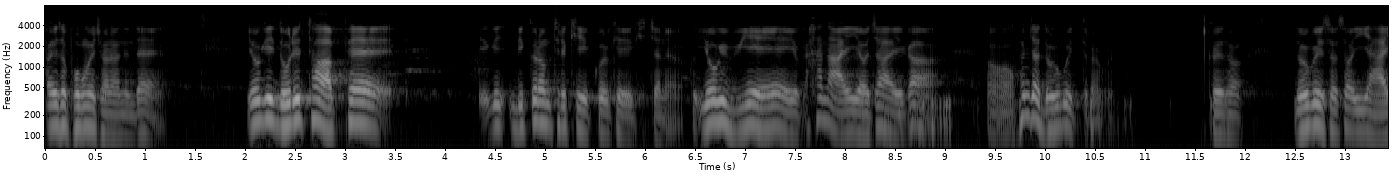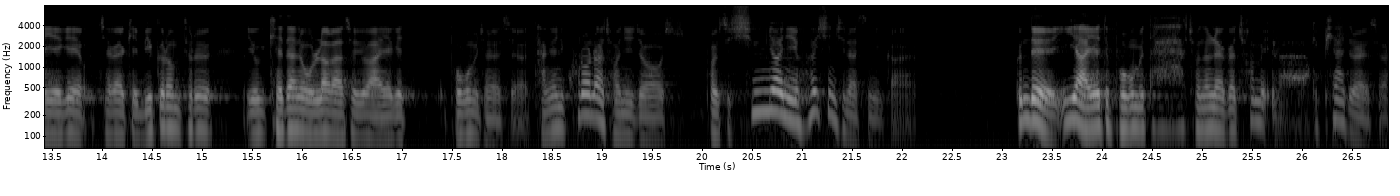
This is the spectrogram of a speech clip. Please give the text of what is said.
그래서 복음을 전하는데 여기 놀이터 앞에 여기 미끄럼틀 이렇게 있고 이렇게 있잖아요. 그 여기 위에 한 아이 여자 아이가 어, 혼자 놀고 있더라고요. 그래서 놀고 있어서 이 아이에게 제가 이렇게 미끄럼틀을 여기 계단을 올라가서 이 아이에게 복음을 전했어요. 당연히 코로나 전이죠. 벌써 10년이 훨씬 지났으니까. 근데 이 아이한테 복음을 딱 전하려니까 처음에 이렇게 피하더라고요.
